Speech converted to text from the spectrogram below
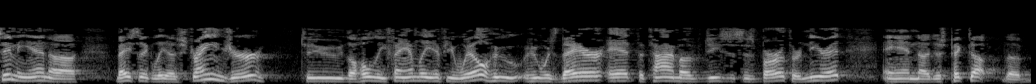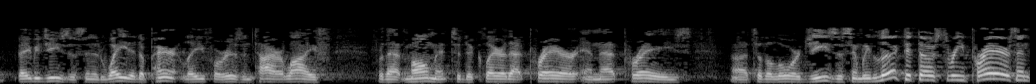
Simeon, uh, basically a stranger to the Holy Family, if you will, who, who was there at the time of Jesus' birth or near it, and uh, just picked up the baby Jesus and had waited apparently for his entire life for that moment to declare that prayer and that praise uh, to the Lord Jesus. And we looked at those three prayers, and,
